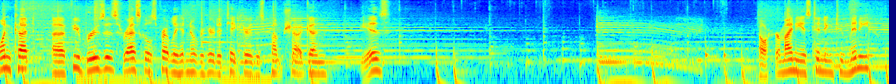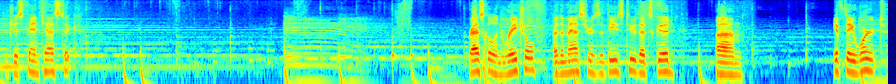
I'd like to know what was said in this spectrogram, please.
One cut, a few bruises. Rascal's probably heading over here to take care of this pump shotgun. He is. Oh, Hermione is tending to Minnie, which is fantastic. Rascal and Rachel are the masters of these two. That's good. Um, if they weren't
